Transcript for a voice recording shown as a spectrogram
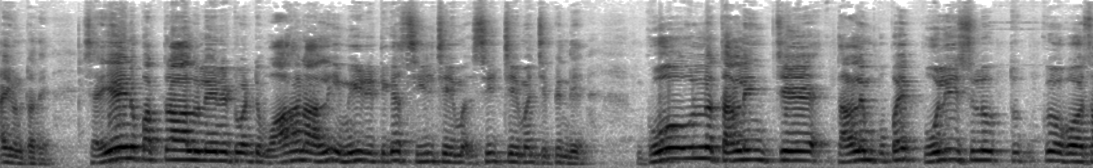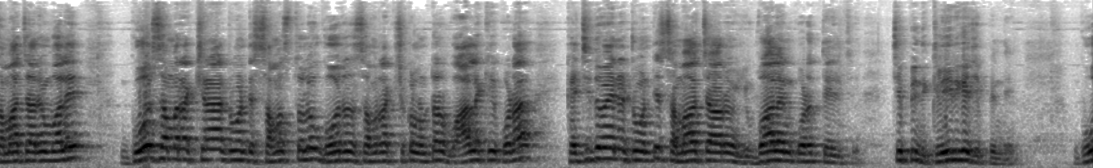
అయి ఉంటుంది. సరి అయిన పత్రాలు లేనటువంటి వాహనాలని ఇమీడియట్గా సీల్ చేయమ సీజ్ చేయమని చెప్పింది. గోవులను తరలించే తరలింపుపై పోలీసులు సమాచారం ఇవ్వాలి. గో సంరక్షణ అటువంటి సంస్థలు గో సంరక్షకులు ఉంటారు. వాళ్ళకి కూడా ఖచ్చితమైనటువంటి సమాచారం ఇవ్వాలని కూడా తెలిసి చెప్పింది. క్లియర్గా చెప్పింది. గో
